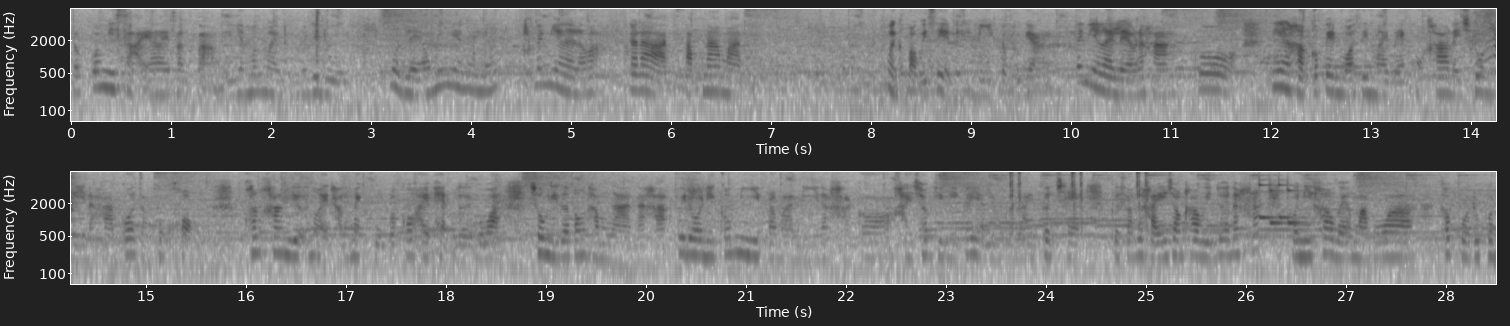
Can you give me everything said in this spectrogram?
แล้วก็มีสายอะไรต่างๆเยอะแยะมากมายถึงไม่ได้ดูหมดแล้วไม่มีอะไรแล้วไม่มีอะไรแล้วอะกระดาษซับหน้ามัน เหมือนกระเป๋าวิเศษเลยมี กับทุกอย่าง ไม่มีอะไรแล้วนะคะ ก็นี่นะคะก็เป็น What's in my bag ของข้าวในช่วงนี้นะคะ ก็จะพกของค่อนข้างเยอะหน่อยทั้ง MacBook แล้วก็ iPad เลย เพราะว่าช่วงนี้จะต้องทำงานนะคะวิดีโอนี้ก็มีประมาณนี้นะคะ ก็ใครชอบคลิปนี้ก็อย่าลืมกดไลค์กดแชร์กดซับสไครต์ช่องข้าววินด้วยนะคะ วันนี้ข้าวแวะมาเพราะว่าข้าวกลัวทุกคน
